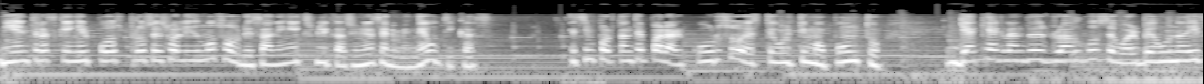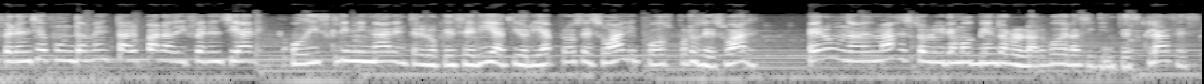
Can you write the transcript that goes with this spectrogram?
mientras que en el postprocesualismo sobresalen explicaciones hermenéuticas. Es importante para el curso este último punto, ya que a grandes rasgos se vuelve una diferencia fundamental para diferenciar o discriminar entre lo que sería teoría procesual y postprocesual. Pero una vez más esto lo iremos viendo a lo largo de las siguientes clases.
